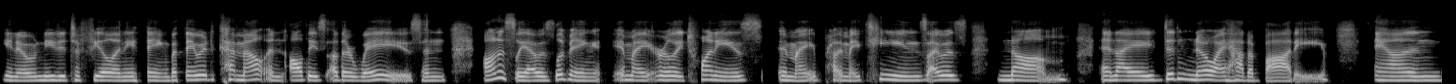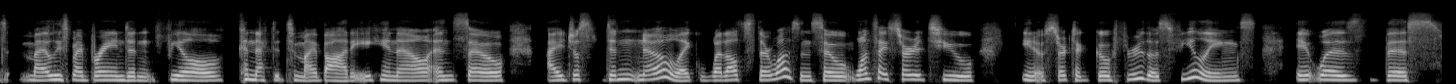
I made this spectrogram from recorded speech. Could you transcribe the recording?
you know, needed to feel anything, but they would come out in all these other ways. And honestly, I was living in my early 20s, in my probably my teens, I was numb and I didn't know I had a body. And my at least my brain didn't feel connected to my body, you know. And so I just didn't know like what else there was. And so once I started to you know start to go through those feelings it was this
